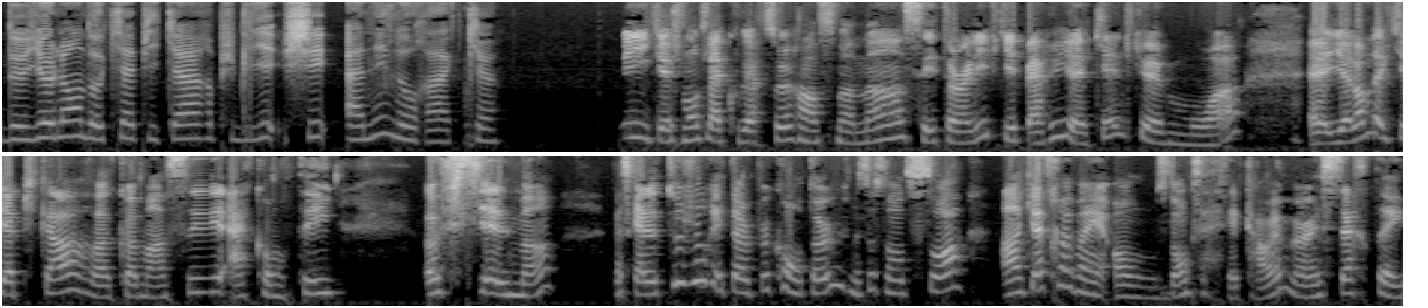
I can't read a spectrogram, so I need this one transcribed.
de Yolande Okia-Picard, publié chez Anne Norac. Oui, que je montre la couverture en ce moment. C'est un livre qui est paru il y a quelques mois. Euh, Yolande Okia-Picard a commencé à compter officiellement parce qu'elle a toujours été un peu conteuse, mais ça, c'est notre histoire, en 91. Donc, ça fait quand même un certain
